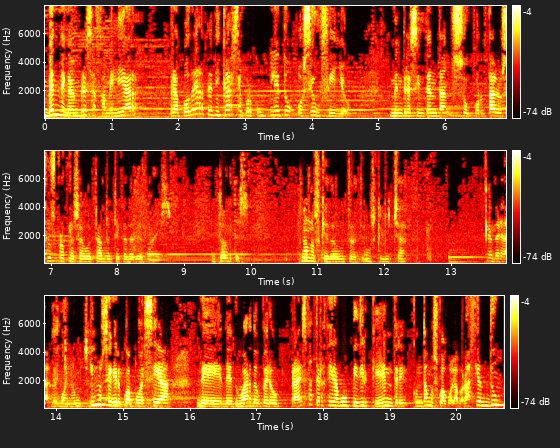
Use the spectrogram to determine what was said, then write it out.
Venden a empresa familiar para poder dedicarse por completo ao seu fillo, mentres intentan soportar os seus propios... Agotándote cada vez máis. Entonces, Non nos queda outra, temos que luchar. É verdade. Bueno, imos seguir coa poesía de, de Eduardo, pero para esta terceira vou pedir que entre. Contamos coa colaboración dun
